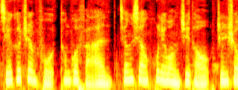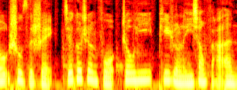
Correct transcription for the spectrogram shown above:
捷克政府通过法案，将向互联网巨头征收数字税。捷克政府周一批准了一项法案，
